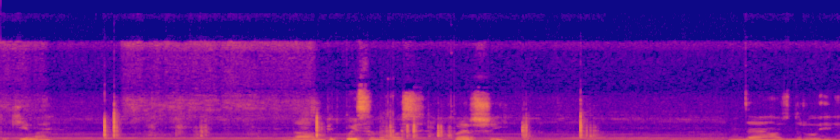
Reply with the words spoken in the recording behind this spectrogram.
такими. Да, він підписаний ось перший. Да, ось другий.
